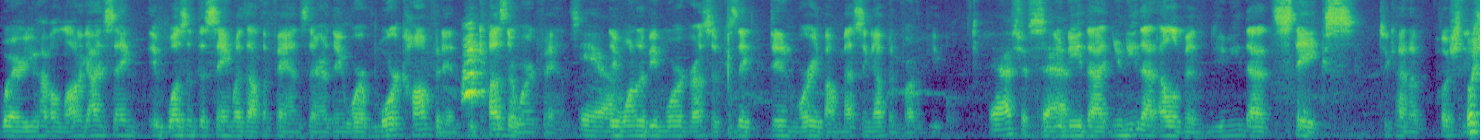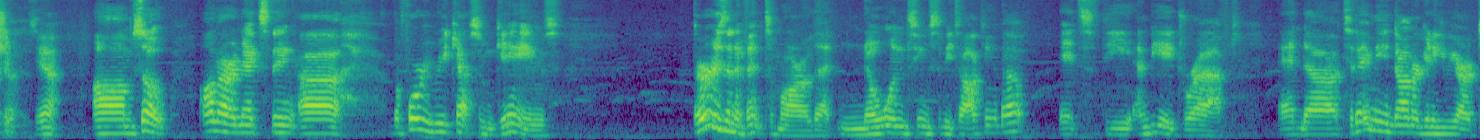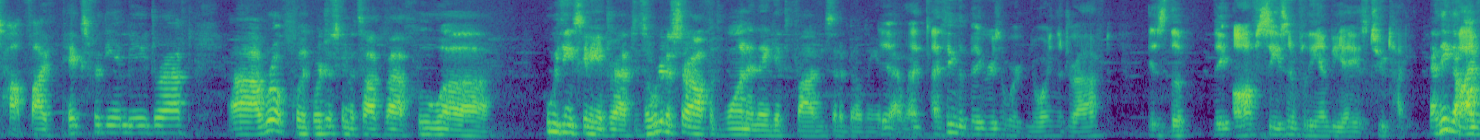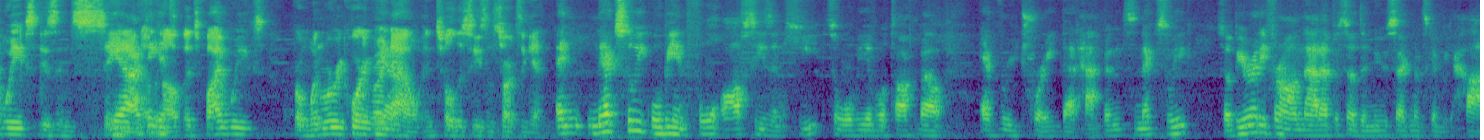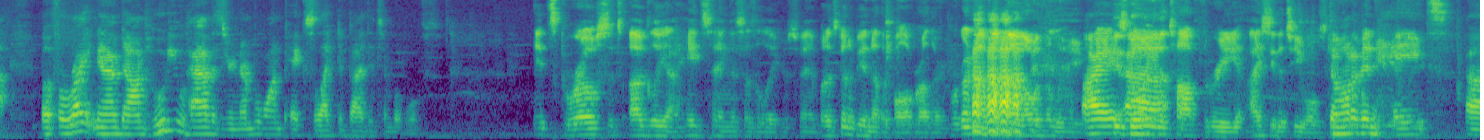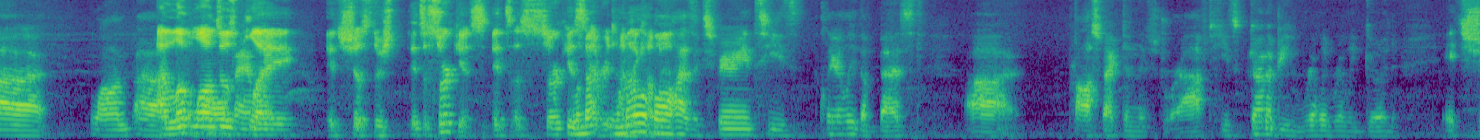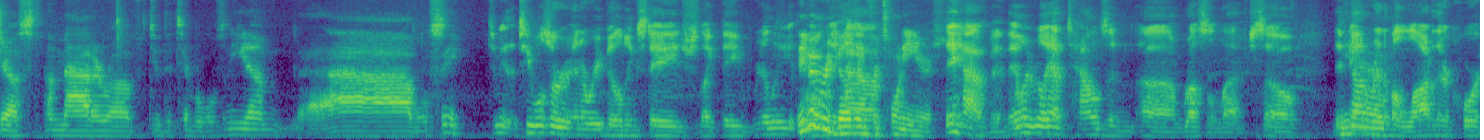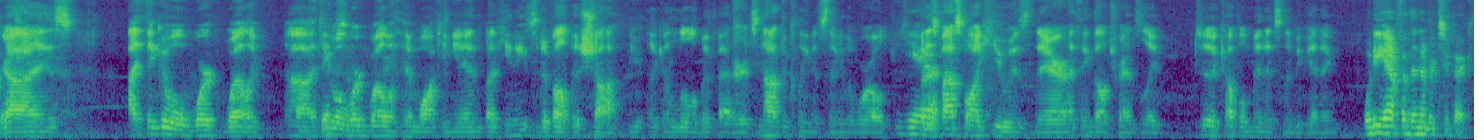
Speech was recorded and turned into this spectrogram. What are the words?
where you have a lot of guys saying it wasn't the same without the fans there. They were more confident because there weren't fans. Yeah, They wanted to be more aggressive because they didn't worry about messing up in front of people. yeah, that's just sad. You need that. You need that element. You need that stakes to kind of push these Push guys. it. Yeah. Um. So on our next thing, uh, before we recap some games, there is an event tomorrow that no one seems to be talking about. It's the NBA draft, and uh, today me and Don are going to give you our top five picks for the NBA draft. Uh, real quick, we're just going to talk about who uh, who we think is going to get drafted. So we're going to start off with one and then get to five instead of building it Yeah, that way. I, I think the big reason we're ignoring the draft is the the off season for the NBA is too tight. I think Five weeks is insane. Yeah, I think it's- it's five weeks from when we're recording right Yeah. now until the season starts again. And next week we'll be in full off-season heat, so we'll be able to talk about every trade that happens next week. So be ready for on that episode. The news segment's gonna be hot. But for right now, Don, who do you have as your number one pick selected by the Timberwolves? It's gross. It's ugly. I hate saying this as a Lakers fan, but it's going to be another Ball brother. We're going to have LaMelo in the league. I He's going in uh, the top three. I see the T Wolves. Donovan hates uh, Lon. Uh, I love Lonzo's play. It's just there's it's a circus. It's a circus Lame- every time LaMelo Ball in. has experience. He's clearly the best uh, prospect in this draft. He's gonna be really, really good. It's just a matter of do the Timberwolves need him? Uh, we'll see. To me, the T Wolves are in a rebuilding stage. Like they really They've been rebuilding have- for 20 years. They have been. They only really have Towns and uh, Russell left, so they've gotten rid of a lot of their core guys. I think it will work well. Like uh, I think it will work well with him walking in, but he needs to develop his shot little bit better. It's not the cleanest thing in the world, but Yeah. his basketball IQ is there. I think they'll translate to a couple minutes in the beginning. What do you have for the number two pick?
